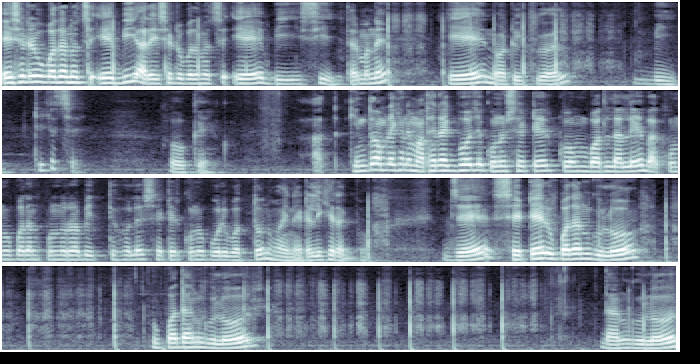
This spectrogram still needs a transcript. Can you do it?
এই সেটের উপাদান হচ্ছে এ, বি, আর এই সেটের উপাদান হচ্ছে এ, বি, সি। তার মানে এ নট ইকুয়াল বি ঠিক আছে? ওকে। কিন্তু আমরা এখানে মাথায় রাখব যে কোনো সেটের ক্রম বদলালে বা কোনো উপাদান পুনরাবৃত্তি হলে সেটের কোনো পরিবর্তন হয় না। এটা লিখে রাখব যে সেটের উপাদানগুলো, উপাদানগুলোর দানগুলোর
